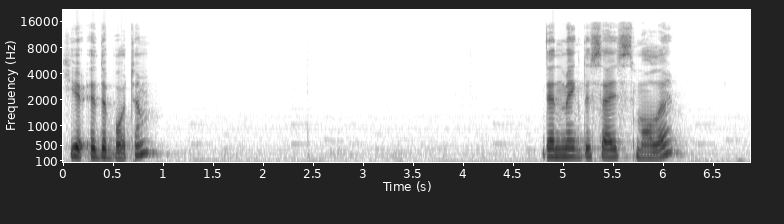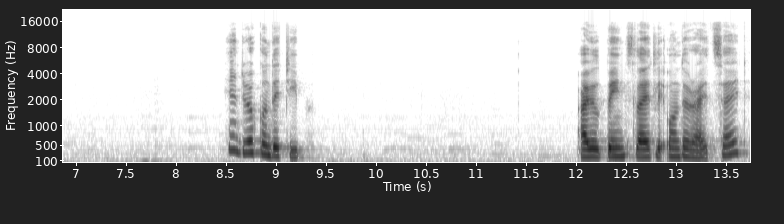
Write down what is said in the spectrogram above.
here at the bottom. Then make the size smaller and work on the tip. I will paint slightly on the right side.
